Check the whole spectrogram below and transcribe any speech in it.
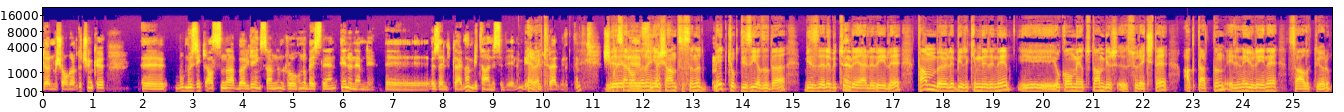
dönmüş olurdu. Çünkü e, bu müzik aslında bölge insanının ruhunu besleyen en önemli e, özelliklerden bir tanesi diyelim. Bir evet. kültürel üretim. Şimdi, bir de sen onların film... yaşantısını pek çok dizi yazıda bizlere bütün evet. değerleriyle tam böyle birikimlerini e, yok olmaya tutan bir e, süreçte aktarttın. Eline yüreğine sağlık diyorum.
